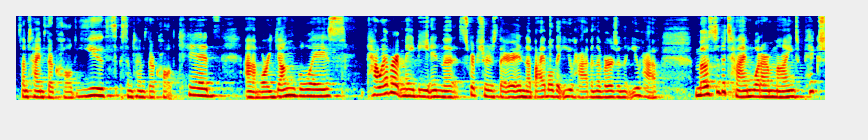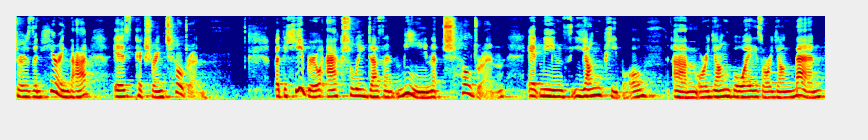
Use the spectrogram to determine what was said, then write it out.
sometimes they're called youths, sometimes they're called kids um, or young boys however it may be in the scriptures there, in the Bible that you have, in the version that you have, most of the time, what our mind pictures in hearing that is picturing children. But the Hebrew actually doesn't mean children, it means young people. Um, or young boys or young men.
